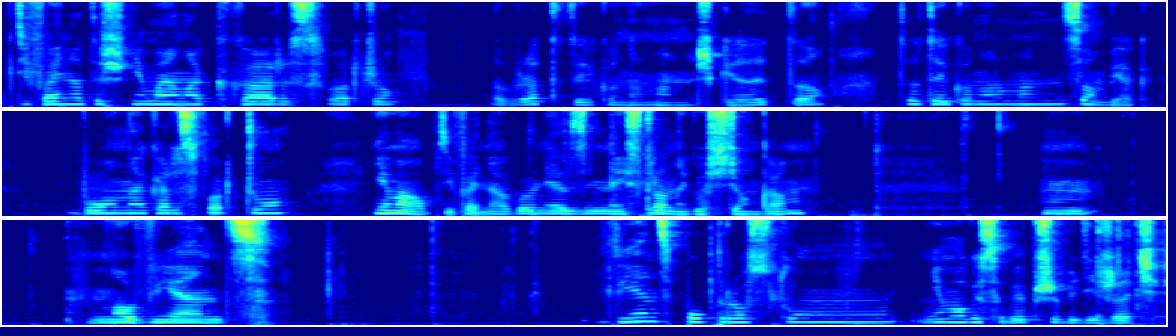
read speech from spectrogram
Optifine'a też nie ma na CarSforge'u. Dobra, to tylko normalny szkielet, to, to tylko normalny zombiak. Bo na CarSforge'u nie ma Optifine'a, ogólnie z innej strony go ściągam. Mm, No więc... Więc po prostu nie mogę sobie przybliżać.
